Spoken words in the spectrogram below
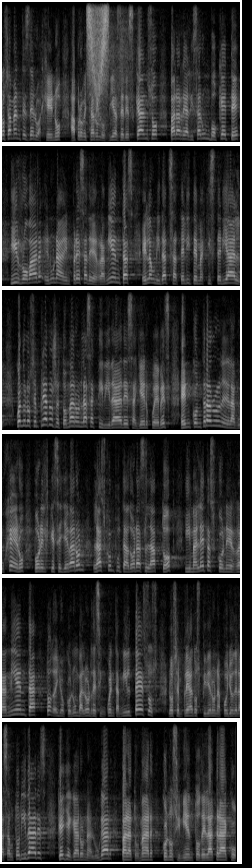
Los amantes de lo ajeno aprovecharon los días de descanso para realizar un boquete y robar en una empresa de herramientas en la unidad satélite magisterial. Cuando los empleados retomaron las actividades ayer jueves, encontraron el agujero por el que se llevaron las computadoras laptop y maletas con herramienta, todo ello con un valor de 50 mil pesos. Los empleados pidieron apoyo de las autoridades que llegaron al lugar para tomar conocimiento del atraco.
